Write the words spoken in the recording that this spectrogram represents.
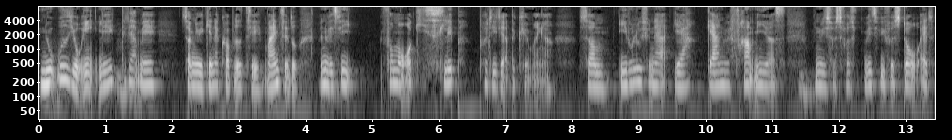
nuet jo egentlig, ikke? det der med, som jo igen er koblet til mindsetet, men hvis vi formår at give slip på de der bekymringer, som evolutionært, ja, gerne vil frem i os, men hvis, hvis vi forstår, at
